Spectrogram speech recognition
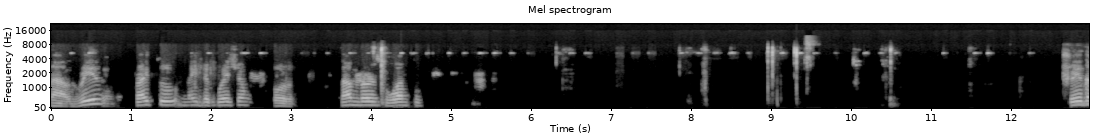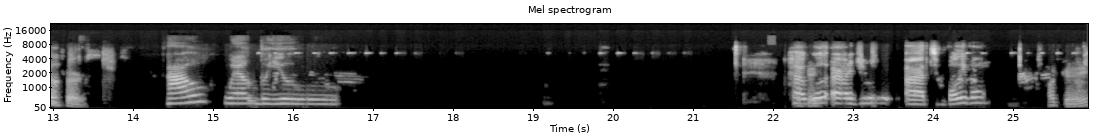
Now read, try to make the question for numbers one to Read them first. How well do you How Okay. good are you at volleyball? Okay,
